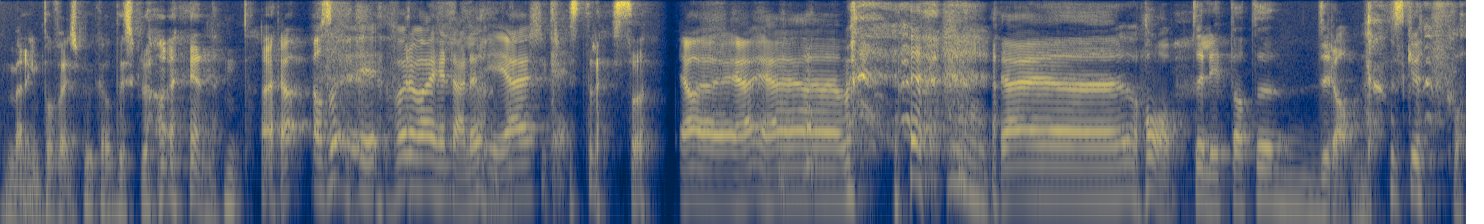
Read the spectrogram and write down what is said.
meldingen på Facebook at de skulle ha NM der. Ja, altså, eh, for å være helt ærlig jeg, Skikkelig stressa. Ja, jeg, jeg, jeg, jeg håpte litt at Drammen skulle få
